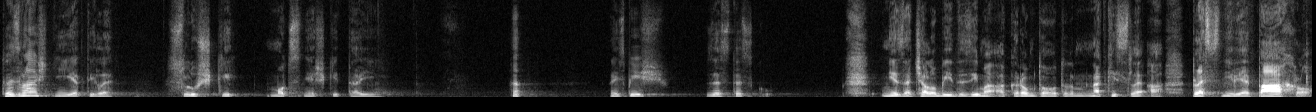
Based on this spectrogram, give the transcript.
To je zvláštní, jak tyhle služky mocně škytají. Nejspíš ze stezku. Mně začalo být zima a krom toho to tam nakysle a plesnivě páchlo.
